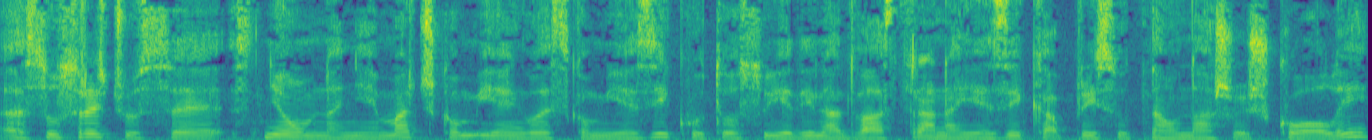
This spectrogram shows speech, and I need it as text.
E, susreću se s njom na njemačkom i engleskom jeziku. To su jedina dva strana jezika prisutna u našoj školi e,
